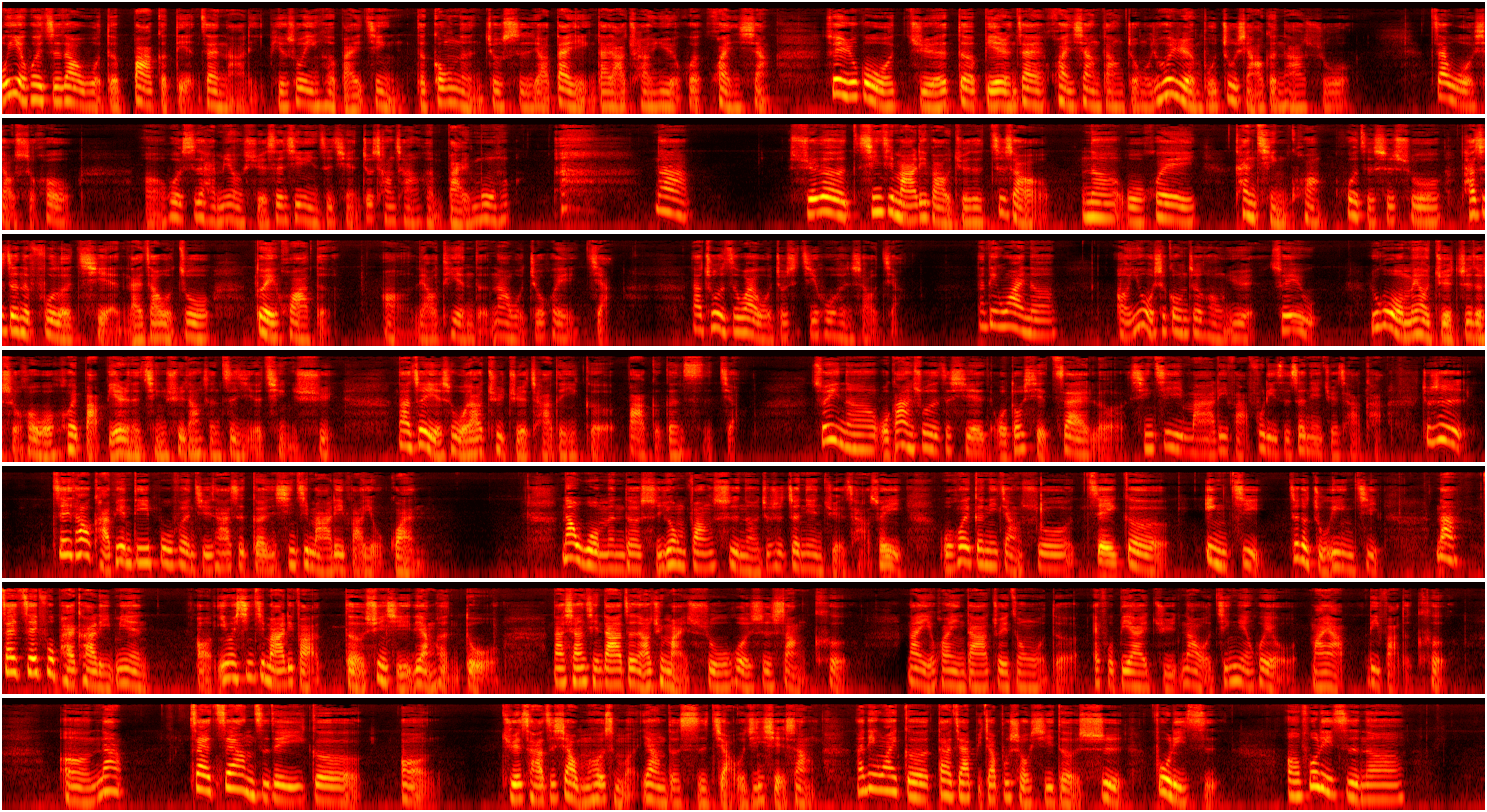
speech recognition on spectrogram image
我也会知道我的 bug 点在哪里。比如说，银河白镜的功能就是要带领大家穿越或幻象，所以如果我觉得别人在幻象当中，我就会忍不住想要跟他说，在我小时候，呃，或者是还没有学身心灵之前，就常常很白目。那学了星际玛雅历法，我觉得至少呢，我会看情况。或者是说他是真的付了钱来找我做对话的啊，聊天的，那我就会讲。那除此之外，我就是几乎很少讲。那另外呢，呃，因为我是共振红月，所以如果我没有觉知的时候，我会把别人的情绪当成自己的情绪。那这也是我要去觉察的一个 bug 跟死角。所以呢，我刚才说的这些，我都写在了星际玛雅历法负离子正念觉察卡，就是这一套卡片第一部分，其实它是跟星际玛雅历法有关。那我们的使用方式呢，就是正念觉察，所以我会跟你讲说，这个印记，这个主印记。那在这副牌卡里面，呃，因为星际玛雅历法的讯息量很多，那相信大家真的要去买书或者是上课。那也欢迎大家追踪我的 FBIG。那我今年会有玛雅历法的课。嗯、呃，那在这样子的一个，呃。觉察之下，我们会有什么样的死角？我已经写上。那另外一个大家比较不熟悉的是负离子。呃，负离子呢，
